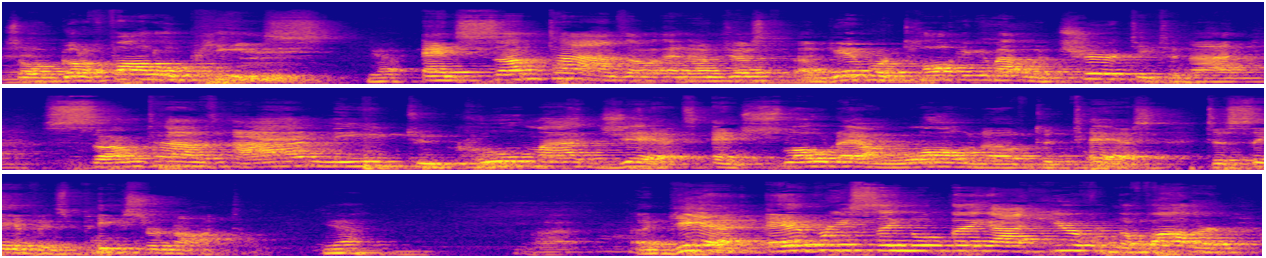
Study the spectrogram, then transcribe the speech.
So I'm going to follow peace. Yeah. And sometimes, and I'm just, again, we're talking about maturity tonight. Sometimes I need to cool my jets and slow down long enough to test to see if it's peace or not. Yeah. Again, every single thing I hear from the Father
